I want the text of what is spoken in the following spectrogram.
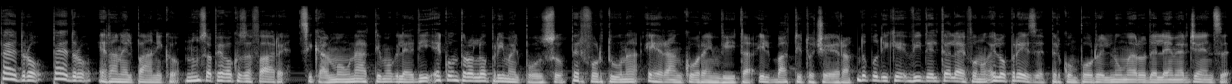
Pedro, Pedro! Era nel panico, non sapeva cosa fare. Si calmò un attimo Glady e controllò prima il polso. Per fortuna era ancora in vita, il battito c'era. Dopodiché vide il telefono e lo prese per comporre il numero delle emergenze.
